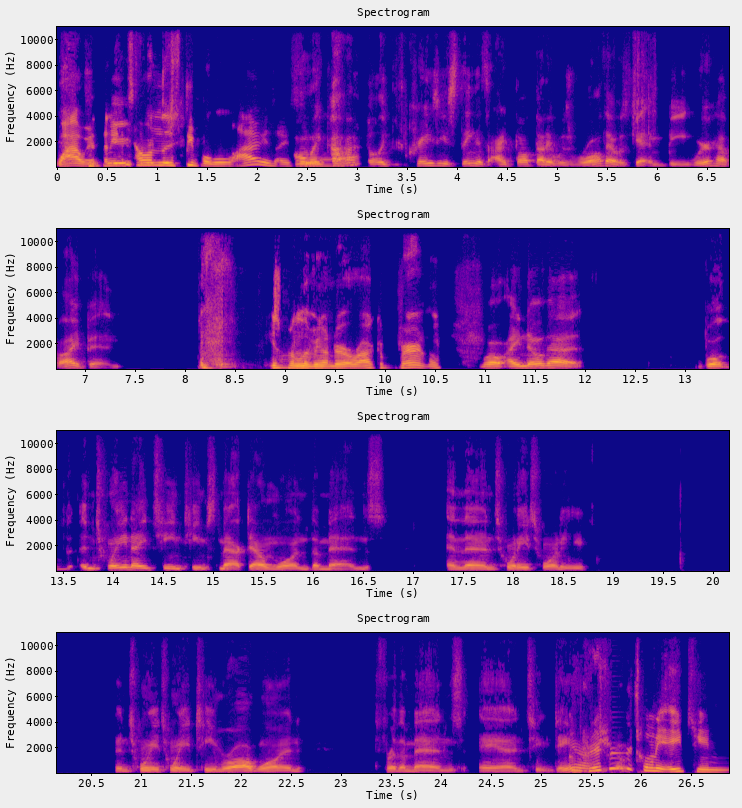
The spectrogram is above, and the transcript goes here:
Wow, Anthony, telling these people lies. I oh my god! But like the craziest thing is, I thought that it was Raw that was getting beat. Where have I been? He's been living under a rock, apparently. Well, I know that. Well, in 2019, Team SmackDown won the men's, and then 2020. In 2020, Team Raw won, for the men's and team. Damn, I'm pretty sure 2018,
